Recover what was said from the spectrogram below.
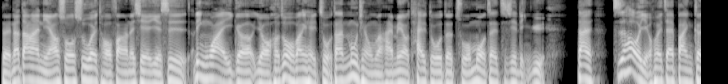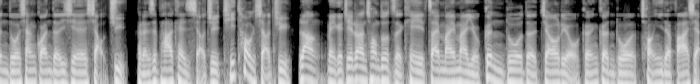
对，那当然你要说数位投放的那些，也是另外一个有合作伙伴可以做，但目前我们还没有太多的琢磨在这些领域。但之后也会再办更多相关的一些小剧，可能是 podcast 小剧、TikTok 小剧，让每个阶段创作者可以在麦麦有更多的交流跟更多创意的发想。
